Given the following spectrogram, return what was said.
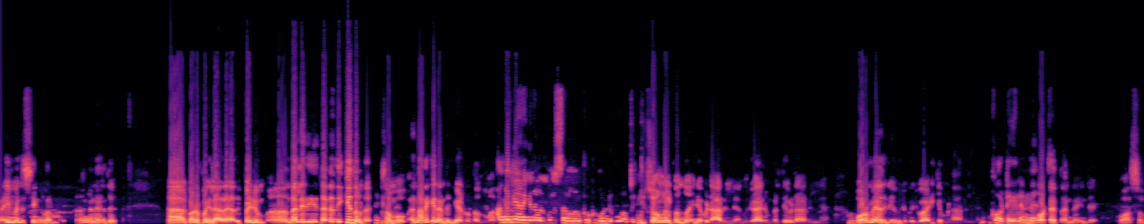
വൈമനസ്യങ്ങളുണ്ട്. അങ്ങനെ അത് കുഴപ്പമില്ലാതെ അതിപ്പോഴും നല്ല രീതിയിൽ തന്നെ നിൽക്കുന്നുണ്ട് സംഭവം. നടക്കി രണ്ടും കേടുണ്ടെന്ന് അങ്ങനെയാണെങ്കിൽ നമ്മൾ ഉത്സവങ്ങൾക്കൊക്കെ കൊണ്ടുപോകാൻ പറ്റും. ഉത്സവങ്ങൾക്കൊന്നും അതിനെ വിടാറില്ല. ഗുരുവായൂരമ്പലത്തിൽ വിടാറില്ല. പുറമെ അതിനെ ഒരു പരിപാടിക്കും വിടാറില്ല. കോട്ടയിൽ കോട്ടയത്ത് തന്നെ അതിന്റെ വാസം.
